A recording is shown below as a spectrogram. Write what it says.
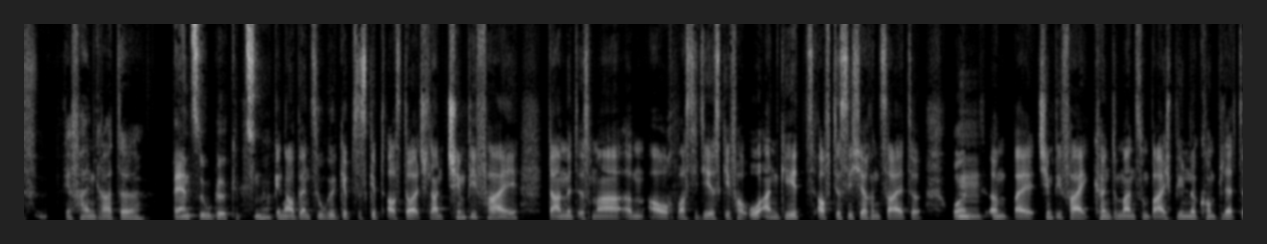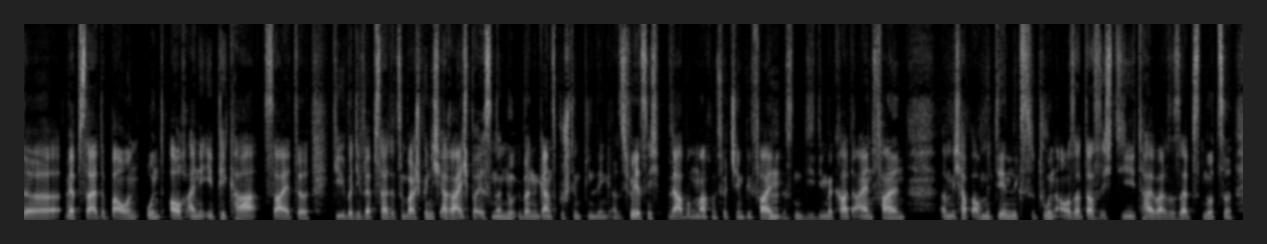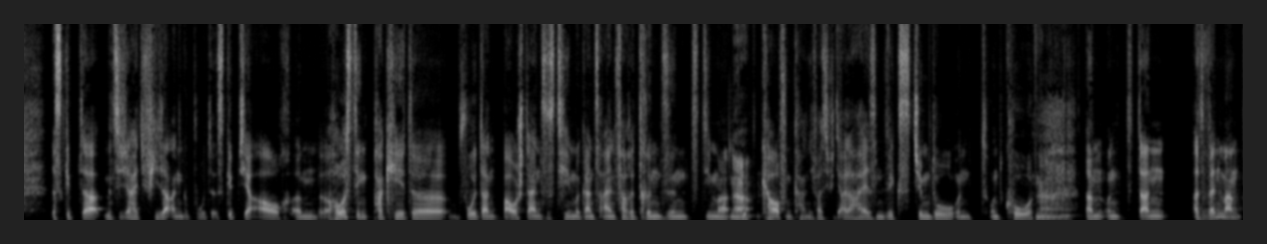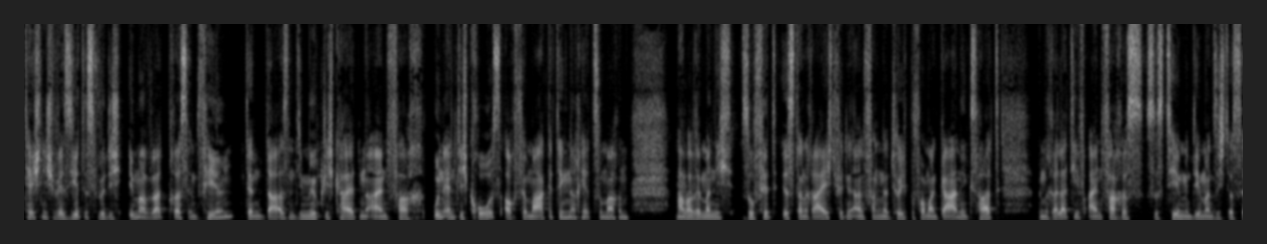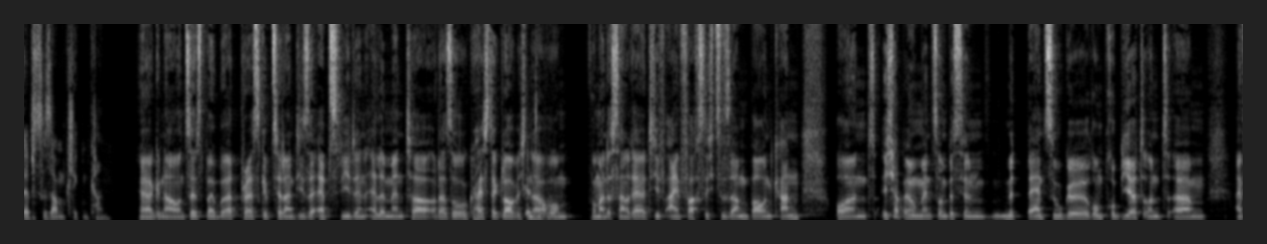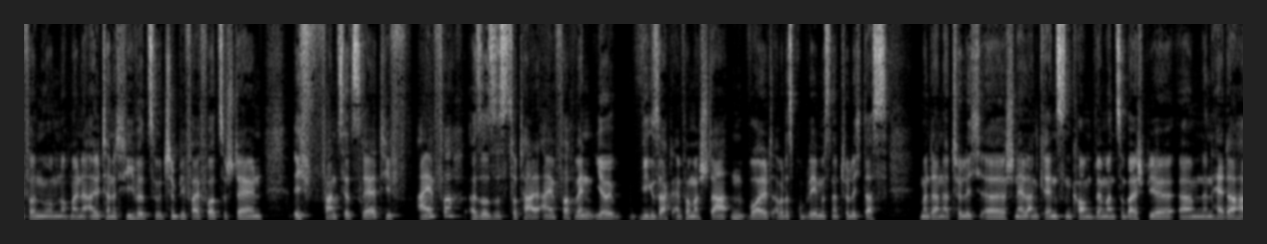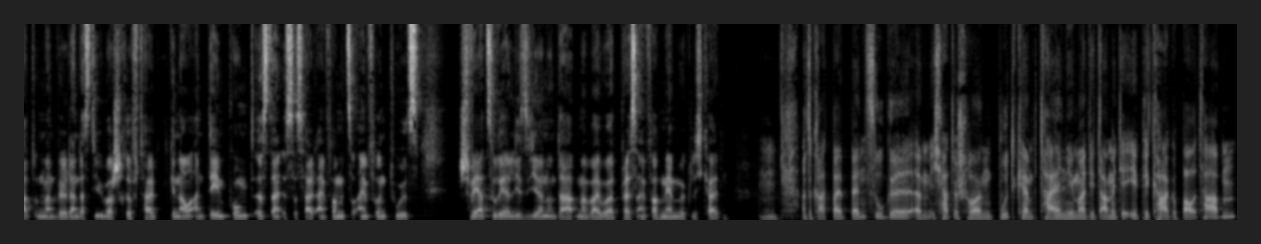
wir fallen gerade Bandsuge gibt's, ne? Genau, Bandsuge gibt's. Es gibt aus Deutschland Chimpify. Damit ist man ähm, auch, was die DSGVO angeht, auf der sicheren Seite. Und mhm. ähm, bei Chimpify könnte man zum Beispiel eine komplette Webseite bauen und auch eine EPK-Seite, die über die Webseite zum Beispiel nicht erreichbar ist, sondern nur über einen ganz bestimmten Link. Also ich will jetzt nicht Werbung machen für Chimpify. Mhm. Das sind die, die mir gerade einfallen. Ähm, ich habe auch mit denen nichts zu tun, außer dass ich die teilweise selbst nutze. Es gibt da mit Sicherheit Sicherheit viele Angebote. Es gibt ja auch ähm, Hosting-Pakete, wo dann Bausteinsysteme ganz einfache drin sind, die man ja. kaufen kann. Ich weiß nicht, wie die alle heißen, Wix, Jimdo und, und Co. Ja. Ähm, und dann also wenn man technisch versiert ist, würde ich immer WordPress empfehlen, denn da sind die Möglichkeiten einfach unendlich groß, auch für Marketing nachher zu machen. Mhm. Aber wenn man nicht so fit ist, dann reicht für den Anfang natürlich, bevor man gar nichts hat, ein relativ einfaches System, in dem man sich das selbst zusammenklicken kann. Ja, genau. Und selbst bei WordPress gibt's ja dann diese Apps wie den Elementor oder so, heißt der, glaube ich, ne, genau. ne, wo, wo man das dann relativ einfach sich zusammenbauen kann. Und ich habe im Moment so ein bisschen mit Bandsugle rumprobiert und ähm, einfach nur, um nochmal eine Alternative zu Chimpify vorzustellen. Ich fand es jetzt relativ einfach. Also es ist total einfach, wenn ihr, wie gesagt, einfach mal starten wollt. Aber das Problem ist natürlich, dass man dann natürlich äh, schnell an Grenzen kommt, wenn man zum Beispiel ähm, einen Header hat und man will dann, dass die Überschrift halt genau an dem Punkt ist, dann ist es halt einfach mit so einfachen Tools schwer zu realisieren und da hat man bei WordPress einfach mehr Möglichkeiten. Mhm. Also gerade bei Benzugel, ähm, ich hatte schon Bootcamp-Teilnehmer, die damit ihr EPK gebaut haben.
